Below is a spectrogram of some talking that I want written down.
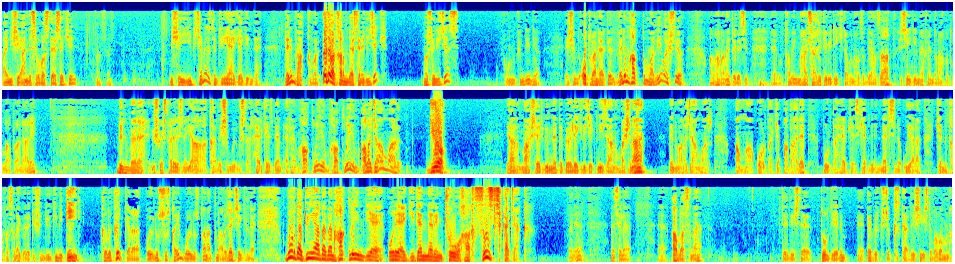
Aynı şey annesi babası derse ki, bir şey yiyip içemezdin dünyaya geldiğinde. Benim de hakkım var. Öde bakalım derse ne diyecek? Nasıl ödeyeceğiz? O mümkün değil ya. E şimdi oturan herkes benim hakkım var diye başlıyor. Allah rahmet eylesin. E, bu tam İlmihal Saadet Ebedi kitabını hazırlayan zat Hüseyin Hilmi Efendi rahmetullahi teala aleyh. Bir gün böyle üç beş talebesine ya kardeşim buyurmuşlar. Herkes ben efendim haklıyım haklıyım alacağım var diyor. Yarın mahşer gününe de böyle gidecek mizanın başına benim alacağım var. Ama oradaki adalet burada herkes kendinin nefsine uyarak kendi kafasına göre düşündüğü gibi değil. Kılı kırk yararak boynuzsuz kayın boynuzdan hakkını alacak şekilde. Burada dünyada ben haklıyım diye oraya gidenlerin çoğu haksız çıkacak. Öyle Mesela e, ablasına dedi işte dul diyelim e, öbür küçük kız kardeşi işte babamın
